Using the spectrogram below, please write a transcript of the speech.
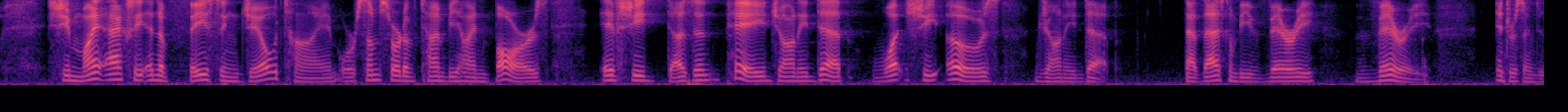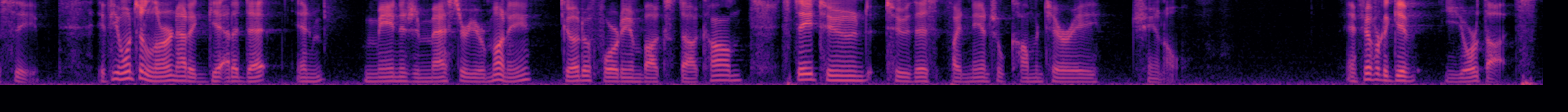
she might actually end up facing jail time or some sort of time behind bars if she doesn't pay Johnny Depp what she owes Johnny Depp. Now that's going to be very, very interesting to see. If you want to learn how to get out of debt and manage and master your money, go to 40inbox.com. Stay tuned to this financial commentary channel. And feel free to give your thoughts.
